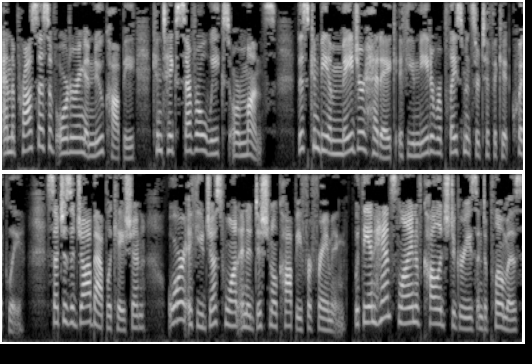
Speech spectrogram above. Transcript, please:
and the process of ordering a new copy can take several weeks or months. This can be a major headache if you need a replacement certificate quickly, such as a job application, or if you just want an additional copy for framing. With the enhanced line of college degrees and diplomas,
